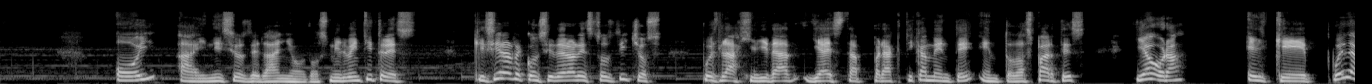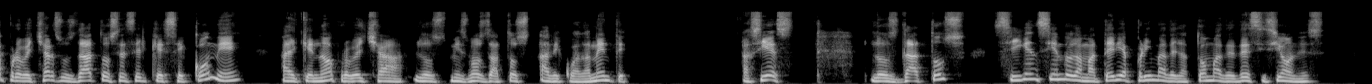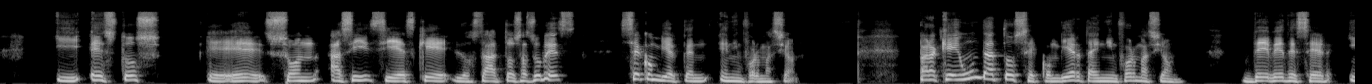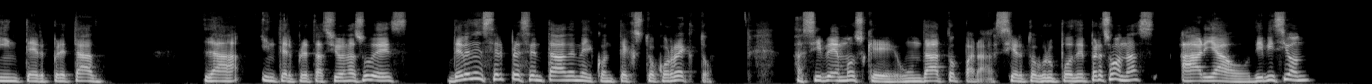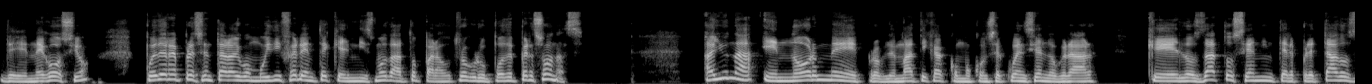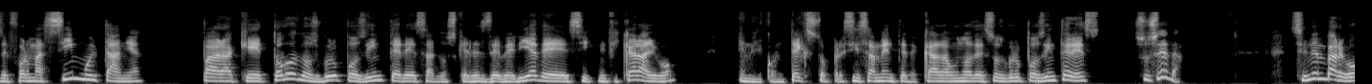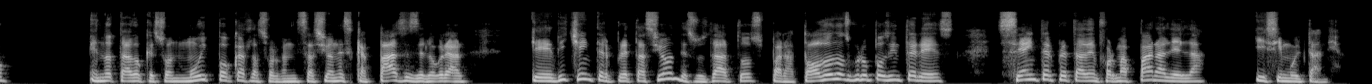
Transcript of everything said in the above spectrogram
Hoy, a inicios del año 2023, quisiera reconsiderar estos dichos, pues la agilidad ya está prácticamente en todas partes y ahora el que puede aprovechar sus datos es el que se come al que no aprovecha los mismos datos adecuadamente. Así es, los datos siguen siendo la materia prima de la toma de decisiones y estos eh, son así si es que los datos a su vez se convierten en información. Para que un dato se convierta en información, debe de ser interpretado. La interpretación a su vez debe de ser presentada en el contexto correcto. Así vemos que un dato para cierto grupo de personas, área o división de negocio, puede representar algo muy diferente que el mismo dato para otro grupo de personas. Hay una enorme problemática como consecuencia en lograr que los datos sean interpretados de forma simultánea para que todos los grupos de interés a los que les debería de significar algo en el contexto precisamente de cada uno de esos grupos de interés suceda. Sin embargo, he notado que son muy pocas las organizaciones capaces de lograr que dicha interpretación de sus datos para todos los grupos de interés sea interpretada en forma paralela y simultánea.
